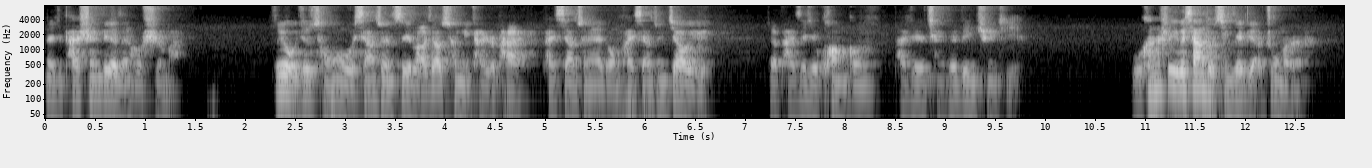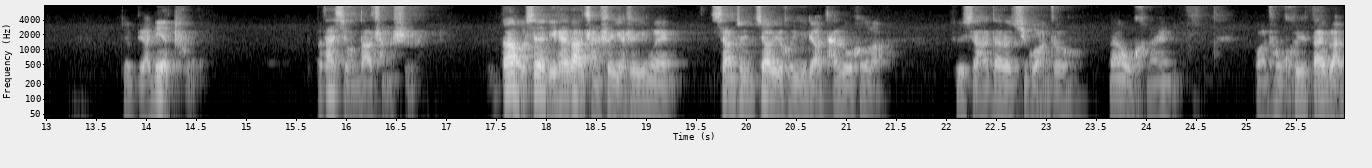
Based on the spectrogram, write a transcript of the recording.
那就拍身边的人和事嘛。所以我就从我乡村自己老家村里开始拍，拍乡村儿童，拍乡村教育，再拍这些矿工，拍这些尘肺病群体。我可能是一个乡土情节比较重的人，就比较猎土，不太喜欢大城市。当然，我现在离开大城市也是因为乡村教育和医疗太落后了，所以小孩带着去广州。当然，我可能广州回去待不了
